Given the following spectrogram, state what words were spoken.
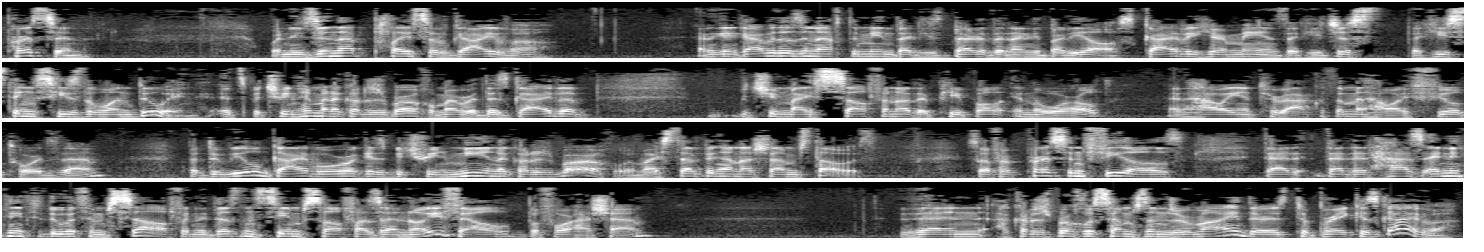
Person, when he's in that place of gaiva, and again, gaiva doesn't have to mean that he's better than anybody else. Gaiva here means that he just that he thinks he's the one doing. It's between him and Hakadosh Baruch. Remember, there's gaiva between myself and other people in the world, and how I interact with them and how I feel towards them. But the real gaiva work is between me and Hakadosh Baruch. Am I stepping on Hashem's toes? So if a person feels that, that it has anything to do with himself and he doesn't see himself as a noifel before Hashem, then HaKadosh Baruch Hu sends him reminders to break his gaiva.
